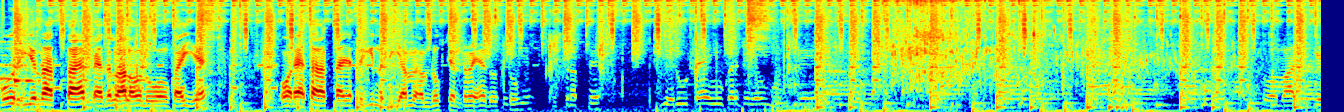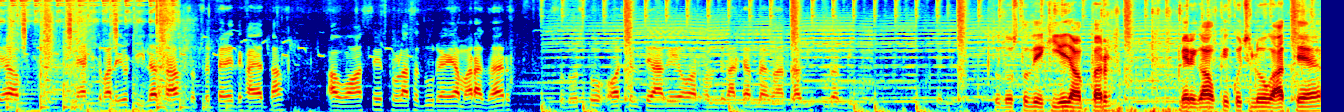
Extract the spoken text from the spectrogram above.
वो रियल रास्ता है, पैदल वाला लोगों का ही है। और ऐसा लगता है जैसे कि नदिया में हम लोग चल रहे हैं दोस्तों। इस तरफ़ से ये रूट है, यूँ करके जो घूमते तो हम आ चुके हैं अब नेक्स्ट वाले जो टीला था, सबसे पहले दिखाया था। अब वहाँ से थोड़ा सा दूर रह गया हमारा घर। तो दोस्तों और चलते आगे और हम दिखाते हैं अपना घर का भी पूरा व्यू तो दोस्तों देखिए यहाँ पर मेरे गाँव के कुछ लोग आते हैं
